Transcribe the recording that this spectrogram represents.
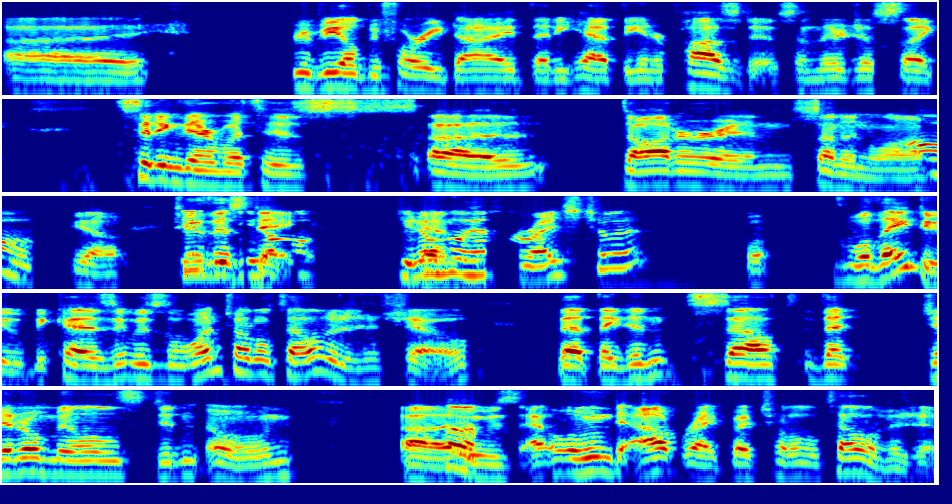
uh, revealed before he died that he had the interpositives, and they're just like sitting there with his uh, daughter and son-in-law, Oh, you know, to this day. you know, do you know And- who has the rights to it? Well, they do because it was the one total television show that they didn't sell that General Mills didn't own. Uh, Huh. It was owned outright by Total Television.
